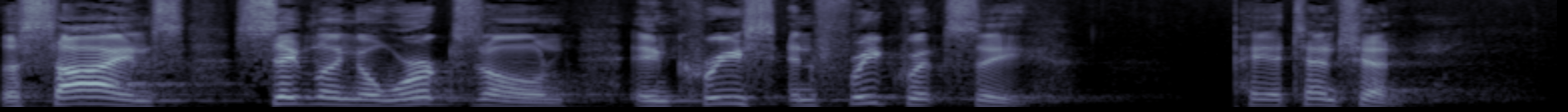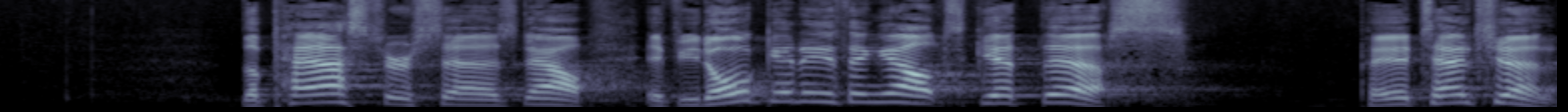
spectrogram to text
The signs signaling a work zone increase in frequency. Pay attention. The pastor says, Now, if you don't get anything else, get this. Pay attention.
